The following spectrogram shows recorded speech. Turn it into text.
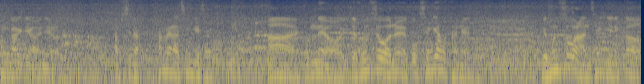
감각이 아니라서. 갑시다. 카메라 챙기세요. 아, 덥네요. 이제 손수건을 꼭 챙겨서 다녀야 돼요. 이 손수건 안 챙기니까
